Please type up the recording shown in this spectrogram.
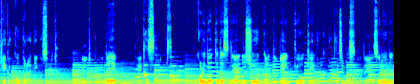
計画をプランニングするというところで、えー、携わります。これによってですね2週間の勉強計画が立ちますのでそれに、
